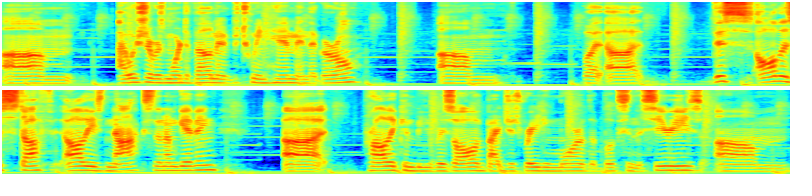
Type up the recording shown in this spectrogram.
Um, I wish there was more development between him and the girl. Um, but uh, this all this stuff, all these knocks that I'm giving, uh, probably can be resolved by just reading more of the books in the series. Um,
